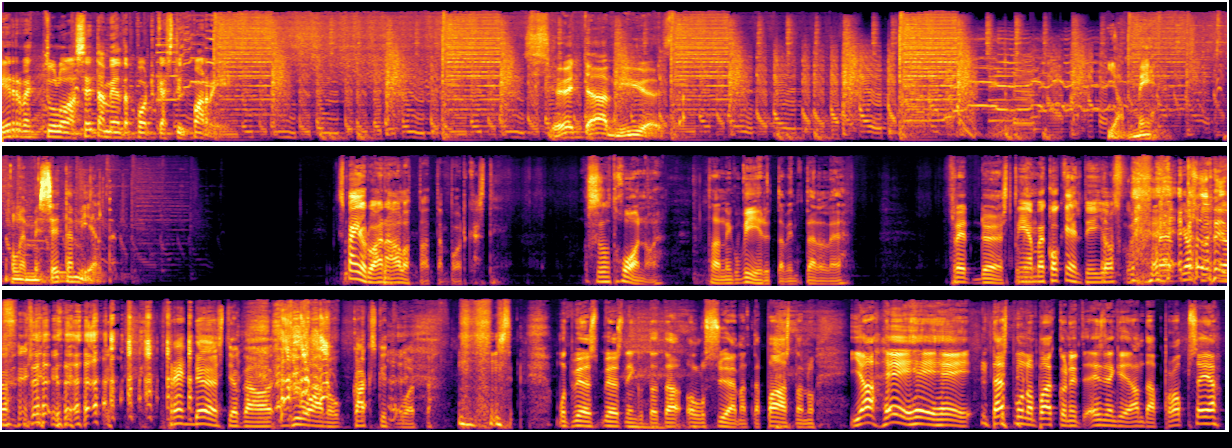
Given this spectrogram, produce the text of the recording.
Tervetuloa Setä Mieltä podcastin pariin. Setä mieltä. Ja me olemme sitä mieltä. Miksi mä joudun aina aloittaa tämän podcastin? Koska sä oot huonoja. Tää on niinku viihdyttävin tälleen. Fred Durst. Niin ja me kokeiltiin joskus. Me, joskus jo. Fred Durst, joka on juonut 20 vuotta. Mutta myös, myös niinku tota, ollut syömättä, paastanut. Ja hei, hei, hei. Tästä mun on pakko nyt ensinnäkin antaa propseja.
